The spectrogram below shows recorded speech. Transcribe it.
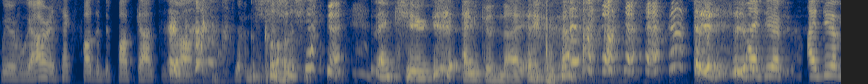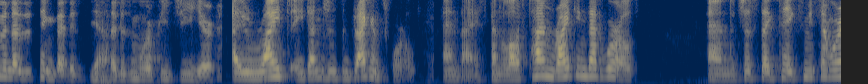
We're we are a sex positive podcast as well. Of course. Thank you and good night. I do have I do have another thing that is Yeah. that is more PG here. I write a Dungeons and Dragons world, and I spend a lot of time writing that world, and it just like takes me somewhere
